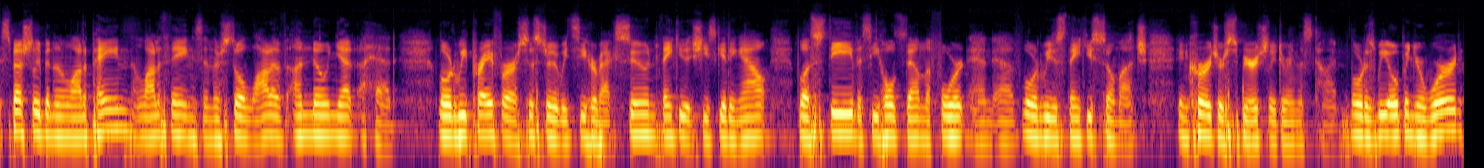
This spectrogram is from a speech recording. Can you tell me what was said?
especially been in a lot of pain, a lot of things, and there's still a lot of unknown yet ahead. Lord, we pray for our sister that we'd see her back soon. Thank you that she's getting out. Bless Steve as he holds down the fort. And uh, Lord, we just thank you so much. Encourage her spiritually during this time. Lord, as we open your word,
